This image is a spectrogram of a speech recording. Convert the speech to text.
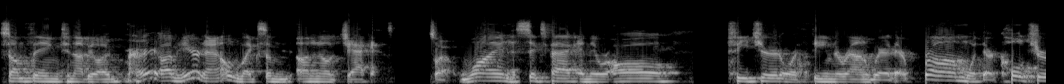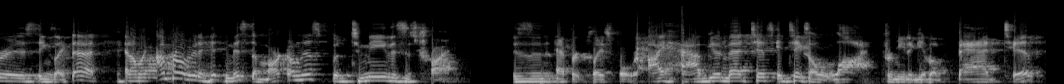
something to not be like, hey, I'm here now, like some unannounced jackass. So I wine, a six pack, and they were all featured or themed around where they're from, what their culture is, things like that. And I'm like, I'm probably going to hit miss the mark on this, but to me, this is trying this is an effort placed forward. I have given bad tips. It takes a lot for me to give a bad tip,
